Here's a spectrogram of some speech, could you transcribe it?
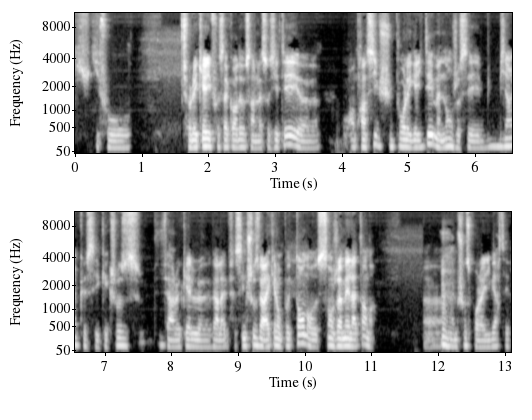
qu'il faut, sur lesquels il faut s'accorder au sein de la société. en principe, je suis pour l'égalité. Maintenant, je sais bien que c'est quelque chose vers lequel, vers la, c'est une chose vers laquelle on peut tendre sans jamais l'atteindre. Mmh. Même chose pour la liberté.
